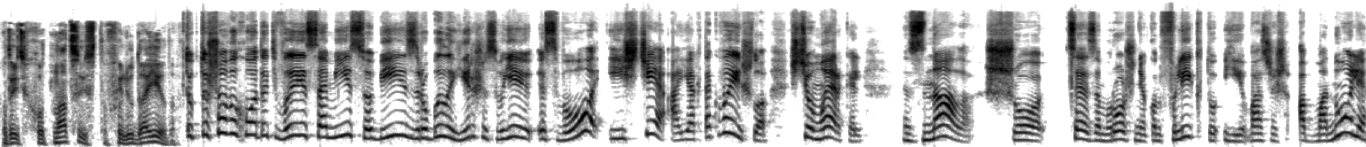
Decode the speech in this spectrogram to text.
вот этих вот нацистов и людоедов. Тобто, що виходить, ви самі собі зробили гірше своєю СВО і ще. А як так вийшло, що Меркель знала, що це замороження конфлікту, і вас ж обманули,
